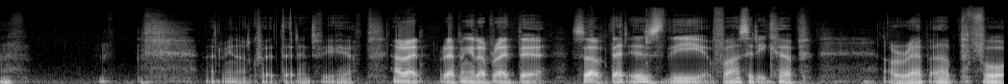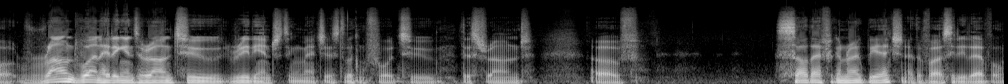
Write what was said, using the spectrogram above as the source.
Let me not quote that interview here. All right, wrapping it up right there. So that is the Varsity Cup. I'll wrap up for round one, heading into round two. Really interesting matches. Looking forward to this round of South African rugby action at the varsity level,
